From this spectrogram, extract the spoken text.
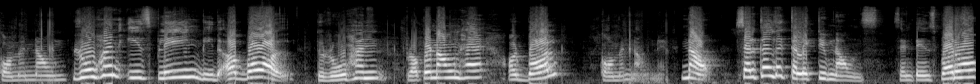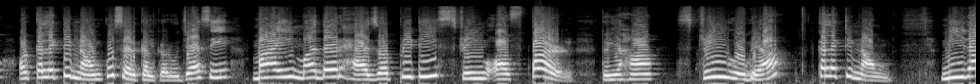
common noun Rohan is playing with a ball तो रोहन प्रॉपर नाउन है और बॉल कॉमन नाउन है। Now circle the collective nouns sentence पढ़ो और कलेक्टिव नाउन को सर्कल करो। जैसे my mother has a pretty string of pearl तो यहाँ स्ट्रिंग हो गया collective noun Meera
